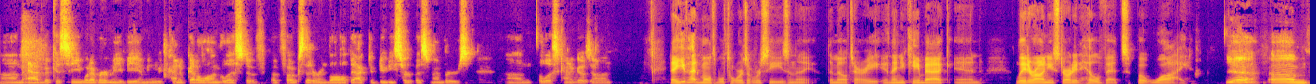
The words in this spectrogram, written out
um, advocacy, whatever it may be. I mean, we've kind of got a long list of, of folks that are involved, active duty service members. Um, the list kind of goes on. Now, you've had multiple tours overseas in the, the military, and then you came back, and later on, you started Hillvets. But why? Yeah. Um,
